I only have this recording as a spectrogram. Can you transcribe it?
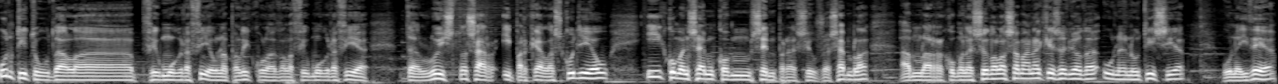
un títol de la filmografia, una pel·lícula de la filmografia de Luis Tosar i per què l'escollíeu i comencem, com sempre, si us sembla, amb la recomanació de la setmana, que és allò d'una notícia, una idea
